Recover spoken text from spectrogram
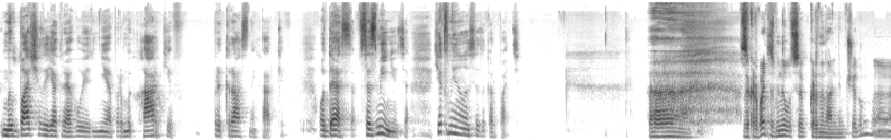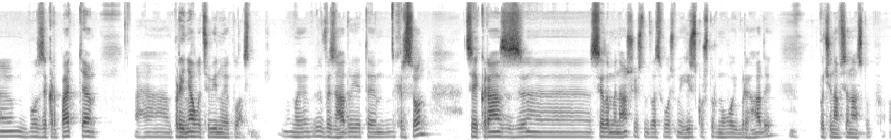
Ми бачили, як реагує Дніпро. Харків, прекрасний Харків, Одеса, все змінюється. Як змінилося Закарпаття? Е, Закарпаття змінилося кардинальним чином, е, бо Закарпаття е, прийняло цю війну як власну. Ми, ви згадуєте Херсон. Це якраз з е, силами нашої 128-ї гірсько-штурмової бригади починався наступ. Е,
